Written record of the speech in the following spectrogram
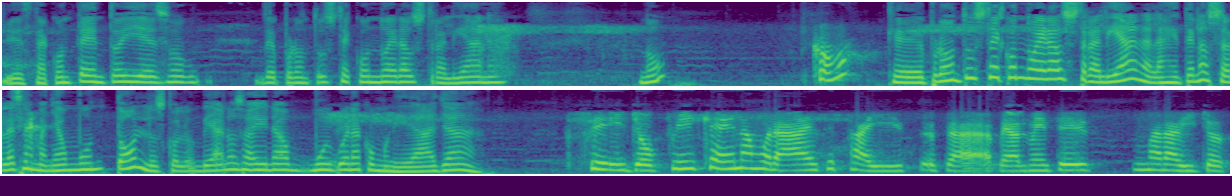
Y está contento y eso, de pronto usted con no era australiana, ¿no? ¿Cómo? Que de pronto usted con no era australiana, la gente en Australia se amaña un montón, los colombianos hay una muy buena comunidad allá. Sí, yo fui que enamorada de ese país, o sea, realmente es maravilloso.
